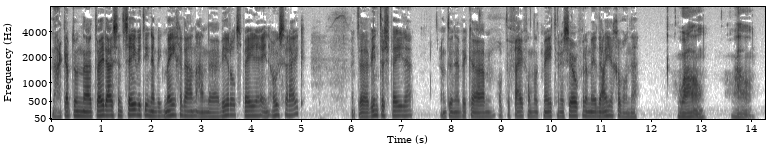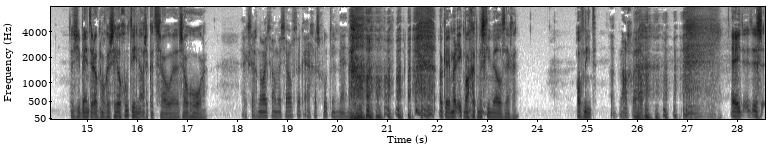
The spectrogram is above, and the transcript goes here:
Nou, ik heb toen eh 2017 heb ik meegedaan aan de Wereldspelen in Oostenrijk. Met de Winterspelen. En toen heb ik ehm, op de 500 meter een zilveren medaille gewonnen. Wauw, wauw. Dus je bent er ook nog eens heel goed in als ik het zo, eh, zo hoor. Ik zeg nooit van mezelf dat ik ergens goed in ben. Oké, maar ik mag het misschien wel zeggen. Of niet? Dat mag wel. Hey, dus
